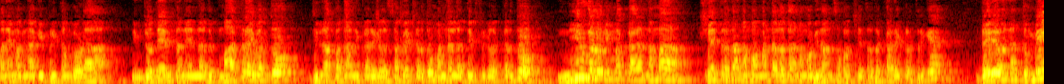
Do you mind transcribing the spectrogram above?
ಮನೆ ಮಗನಾಗಿ ಪ್ರೀತಮ್ ಗೌಡ ನಿಮ್ ಜೊತೆ ಇರ್ತಾನೆ ಅನ್ನೋದಕ್ಕೆ ಮಾತ್ರ ಇವತ್ತು ಜಿಲ್ಲಾ ಪದಾಧಿಕಾರಿಗಳ ಸಭೆ ಕರೆದು, ಮಂಡಲ ಅಧ್ಯಕ್ಷರುಗಳ ಕರೆದು, ನೀವುಗಳು ನಿಮ್ಮ ನಮ್ಮ ಕ್ಷೇತ್ರದ, ನಮ್ಮ ಮಂಡಲದ, ನಮ್ಮ ವಿಧಾನಸಭಾ ಕ್ಷೇತ್ರದ ಕಾರ್ಯಕರ್ತರಿಗೆ ಧೈರ್ಯವನ್ನ ತುಂಬಿ,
